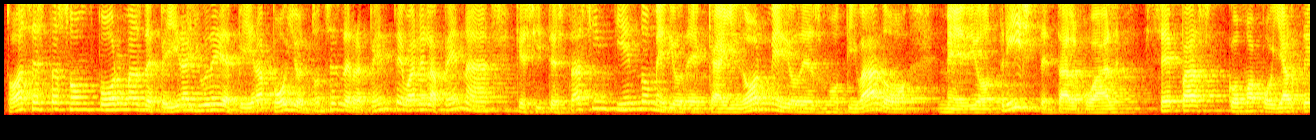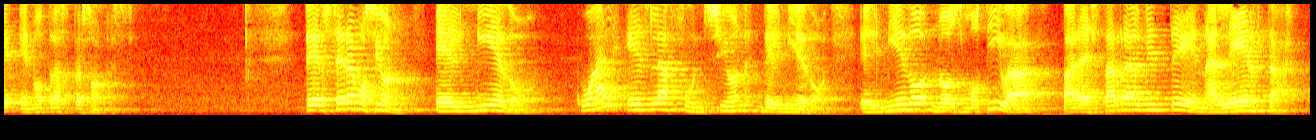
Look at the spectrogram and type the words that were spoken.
Todas estas son formas de pedir ayuda y de pedir apoyo. Entonces de repente vale la pena que si te estás sintiendo medio decaidón, medio desmotivado, medio triste tal cual, sepas cómo apoyarte en otras personas. Tercera emoción, el miedo. ¿Cuál es la función del miedo? El miedo nos motiva para estar realmente en alerta,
